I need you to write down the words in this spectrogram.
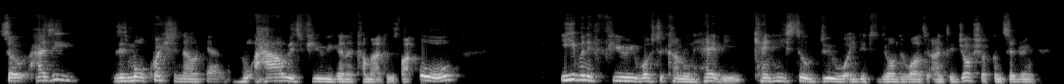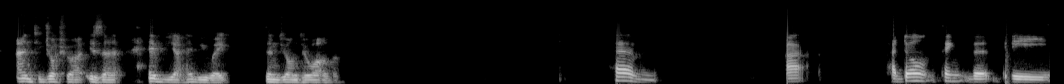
So has he? There's more questions now. Yeah. How is Fury going to come out to this fight? Or even if Fury was to come in heavy, can he still do what he did to Deontay Wilder to Joshua? Considering Anthony Joshua is a heavier heavyweight than Deontay Wilder. Um, I I don't think that the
